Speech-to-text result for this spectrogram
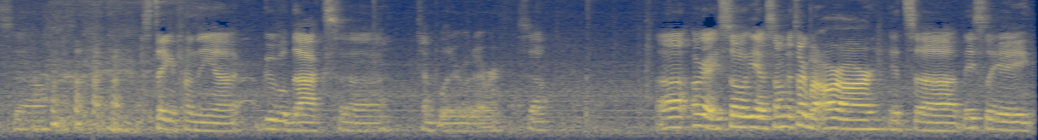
so it's taken from the uh, Google Docs uh, template or whatever. So uh, okay, so yeah, so I'm going to talk about RR. It's uh, basically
